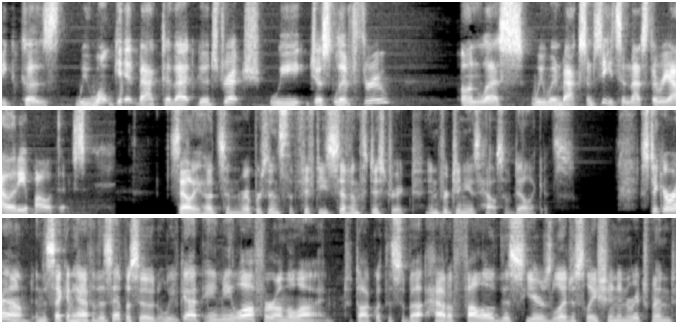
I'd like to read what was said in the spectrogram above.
because we won't get back to that good stretch we just lived through unless we win back some seats. And that's the reality of politics. Sally Hudson represents the 57th District in Virginia's House of Delegates. Stick around. In the second half of this episode, we've got Amy Laufer on the line to talk with us about how to follow this year's legislation in Richmond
